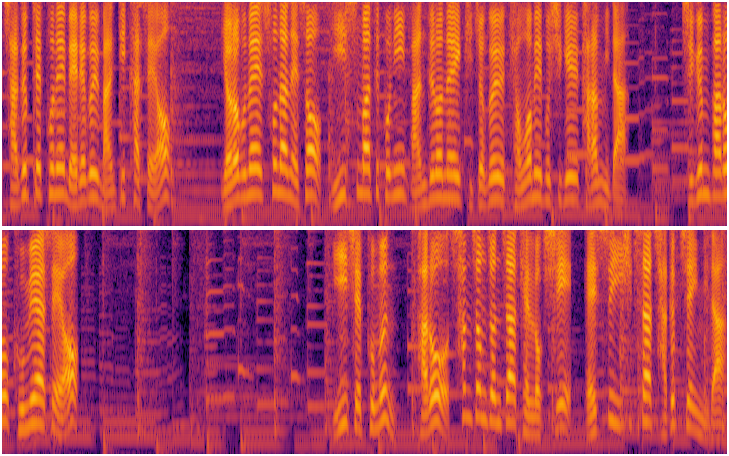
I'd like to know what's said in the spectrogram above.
자급제폰의 매력을 만끽하세요. 여러분의 손안에서 이 스마트폰이 만들어낼 기적을 경험해 보시길 바랍니다. 지금 바로 구매하세요. 이 제품은 바로 삼성전자 갤럭시 S24 자급제입니다.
